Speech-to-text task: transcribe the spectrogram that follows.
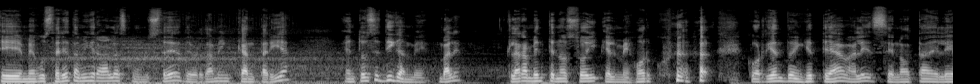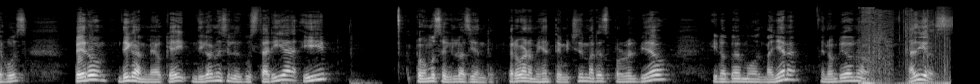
Eh, me gustaría también grabarlas con ustedes. De verdad me encantaría. Entonces díganme, ¿vale? Claramente no soy el mejor corriendo en GTA, ¿vale? Se nota de lejos. Pero díganme, ¿ok? Díganme si les gustaría y podemos seguirlo haciendo. Pero bueno, mi gente, muchísimas gracias por ver el video y nos vemos mañana en un video nuevo. Adiós.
